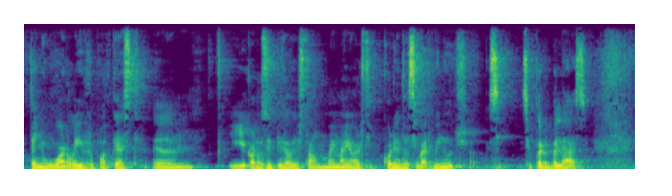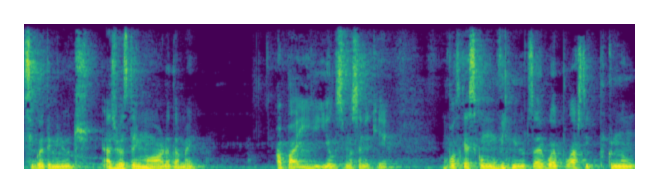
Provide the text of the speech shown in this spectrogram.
que tem o ar livre, o podcast, um, e agora os episódios estão bem maiores, tipo 40, 50 minutos, se eu quero balhaço, 50 minutos, às vezes tem uma hora também. Opa, e ele disse uma cena que é um podcast com 20 minutos é web plástico porque não,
